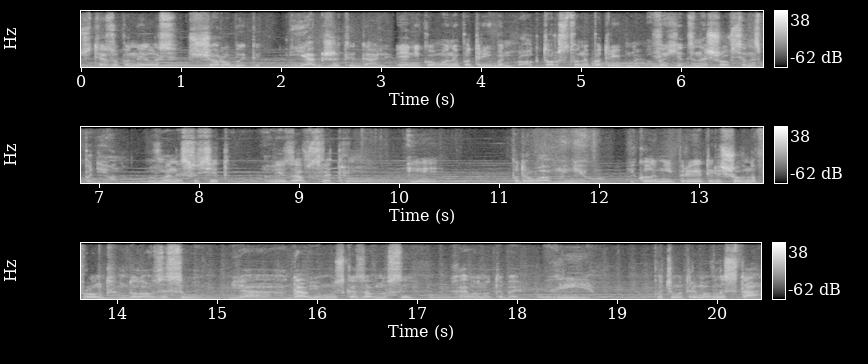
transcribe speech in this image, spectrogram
життя зупинилось. Що робити? Як жити далі? Я нікому не потрібен, акторство не потрібно. Вихід знайшовся несподівано. В мене сусід в'язав светр і подарував мені його. І коли мій приятель йшов на фронт до лав ЗСУ, я дав йому і сказав: носи, хай воно тебе гріє. Потім отримав листа.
